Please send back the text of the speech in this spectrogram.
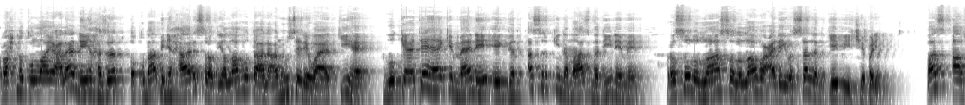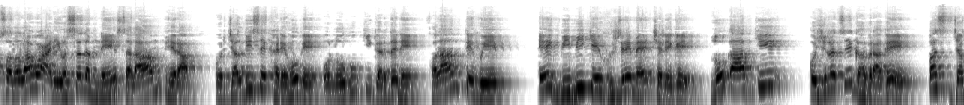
رحمت اللہ علیہ نے حضرت عقبہ بن حارث رضی اللہ تعالی عنہ سے روایت کی ہے۔ وہ کہتے ہیں کہ میں نے ایک دن عصر کی نماز مدینے میں رسول اللہ صلی اللہ علیہ وسلم کے پیچھے پڑی پس آپ صلی اللہ علیہ وسلم نے سلام پھیرا اور جلدی سے کھڑے ہو گئے اور لوگوں کی گردنیں فلانگتے ہوئے ایک بی بی کے حجرے میں چلے گئے۔ لوگ آپ کی اجلت سے گھبرا گئے۔ پس جب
